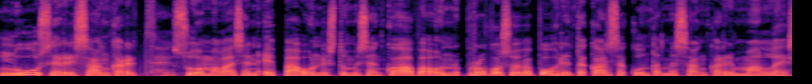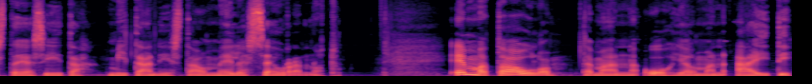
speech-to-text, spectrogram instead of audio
Luuserisankarit, suomalaisen epäonnistumisen kaava, on provosoiva pohdinta kansakuntamme sankarin malleista ja siitä, mitä niistä on meille seurannut. Emma Taulo, tämän ohjelman äiti,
